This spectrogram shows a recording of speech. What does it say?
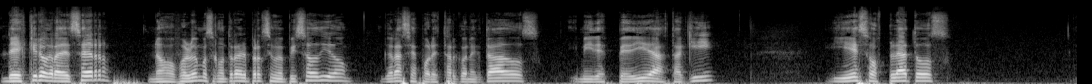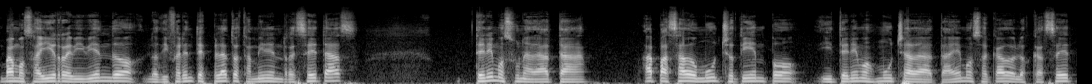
les quiero agradecer, nos volvemos a encontrar el próximo episodio, gracias por estar conectados, mi despedida hasta aquí, y esos platos Vamos a ir reviviendo los diferentes platos también en recetas. Tenemos una data. Ha pasado mucho tiempo y tenemos mucha data. Hemos sacado los cassettes,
